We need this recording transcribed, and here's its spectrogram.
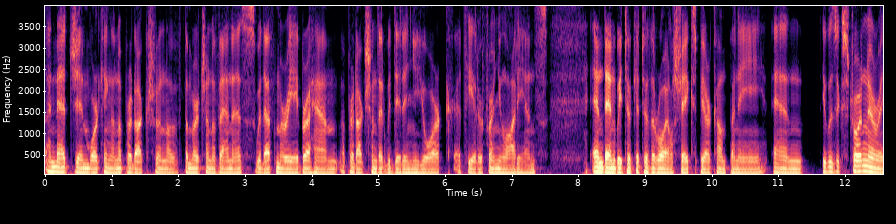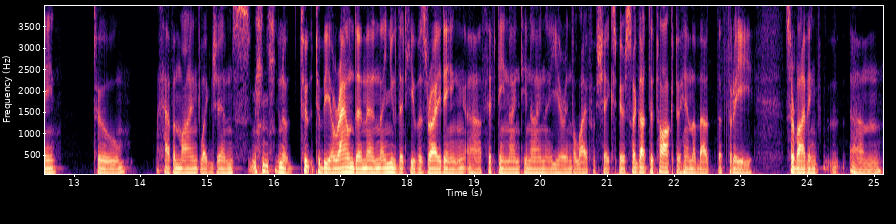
I met Jim working on a production of The Merchant of Venice with F. Murray Abraham, a production that we did in New York at Theater for a New Audience. And then we took it to the Royal Shakespeare Company, and it was extraordinary to have a mind like Jim's, you know, to, to be around him. And I knew that he was writing uh, 1599, a year in the life of Shakespeare. So I got to talk to him about the three surviving um,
